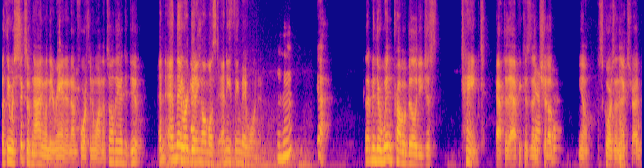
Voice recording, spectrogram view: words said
but they were six of nine when they ran it on fourth and one. That's all they had to do. And and they were getting almost anything they wanted. Mm-hmm. Yeah, I mean, their win probability just tanked after that because then yeah. Chubb, you know, scores on the next drive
